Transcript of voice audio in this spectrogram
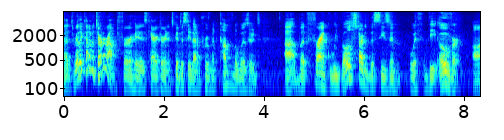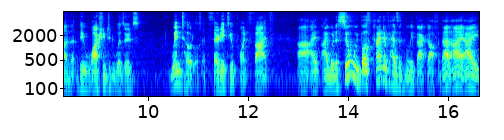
know, it's really kind of a turnaround for his character, and it's good to see that improvement come from the Wizards. Uh, but Frank, we both started the season with the over on the Washington Wizards win totals at 32.5. Uh, I, I would assume we both kind of hesitantly backed off of that. I,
